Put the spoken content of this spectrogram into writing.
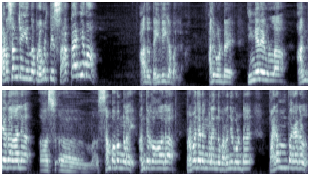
തടസ്സം ചെയ്യുന്ന പ്രവൃത്തി സാധാന്യമാണ് അത് ദൈവികമല്ല. അതുകൊണ്ട് ഇങ്ങനെയുള്ള അന്ത്യകാല സംഭവങ്ങളെ അന്ത്യകാല പ്രവചനങ്ങൾ എന്ന് പറഞ്ഞുകൊണ്ട് പരമ്പരകൾ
